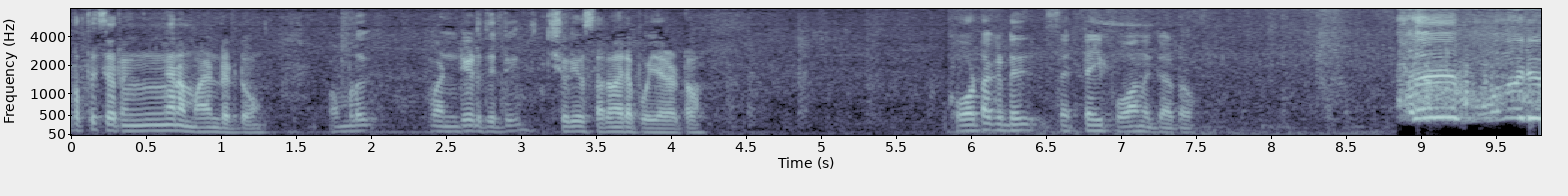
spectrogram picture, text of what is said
പുറത്ത് ചെറുങ്ങനെ മഴ ഉണ്ട് കേട്ടോ. നമ്മൾ വണ്ടി എടുത്തിട്ട് ചെറിയ സ്ഥലം വരെ പോയി കേട്ടോ കോട്ടൊക്കെ ഇട്ട് സെറ്റായി പോകാൻ നിൽക്കാം കേട്ടോ. നമ്മൾ മൂന്നൊരു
